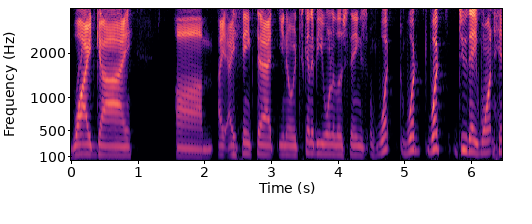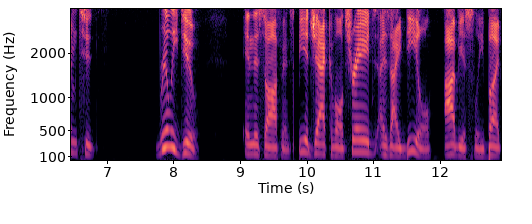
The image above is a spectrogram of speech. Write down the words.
wide guy, um, I, I think that you know it's going to be one of those things. What what what do they want him to really do in this offense? Be a jack of all trades as ideal, obviously, but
